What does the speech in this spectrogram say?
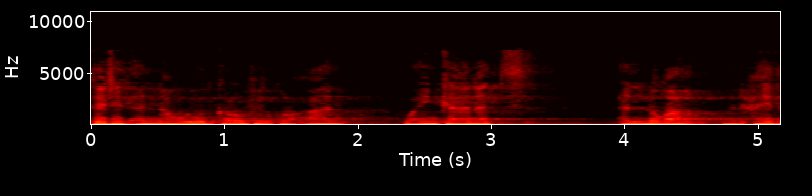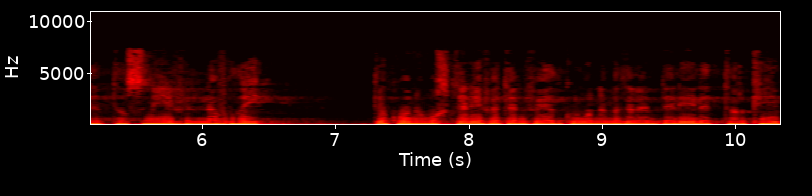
تجد أنه يذكر في القرآن وإن كانت اللغة من حيث التصنيف اللفظي تكون مختلفة فيذكرون مثلا دليل التركيب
